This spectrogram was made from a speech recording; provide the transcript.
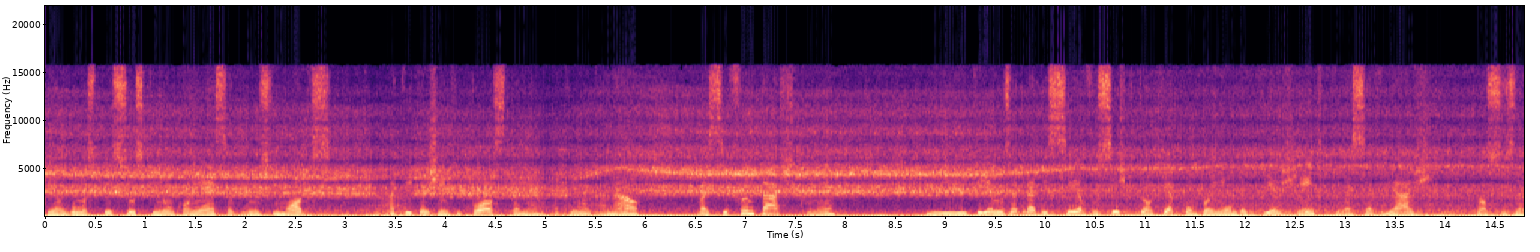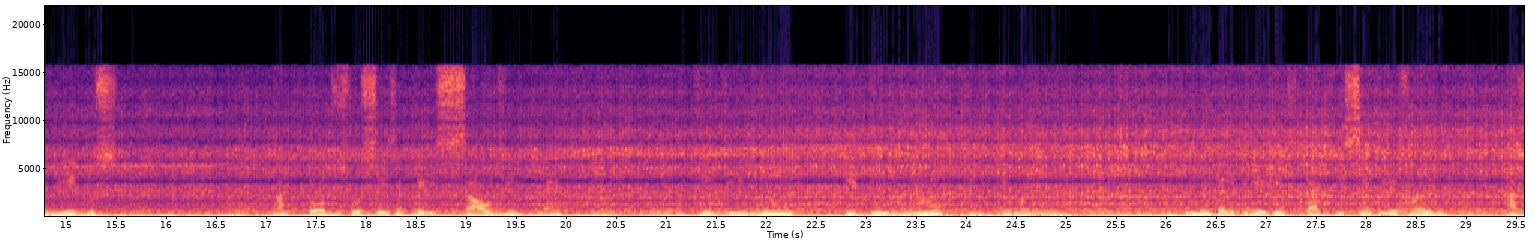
Tem algumas pessoas que não conhecem alguns mods aqui que a gente posta, né? Aqui no canal. Vai ser fantástico, né? E queremos agradecer a vocês que estão aqui acompanhando aqui a gente aqui nessa viagem, nossos amigos, todos vocês aquele salve, né? Aqui de mim e do Luke, meu maninho. E com muita alegria a gente está aqui sempre levando as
